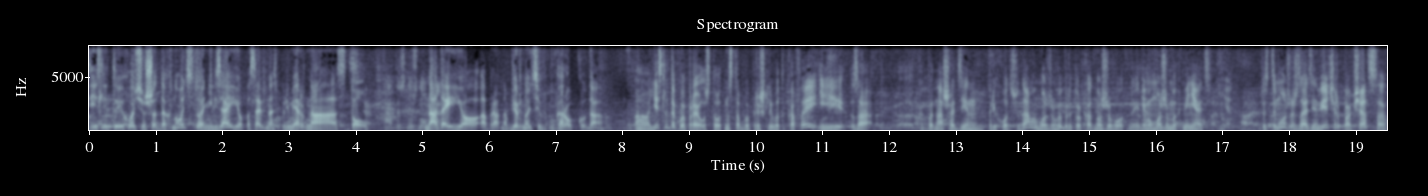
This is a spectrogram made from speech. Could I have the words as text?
если ты хочешь отдохнуть, то нельзя ее поставить, например, на стол. А, то есть нужно... Надо ее обратно вернуть в коробку, да. А, есть ли такое правило, что вот мы с тобой пришли в это кафе, и за э, как бы наш один приход сюда мы можем выбрать только одно животное, или мы можем их менять? Нет, То есть ты можешь за один вечер пообщаться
